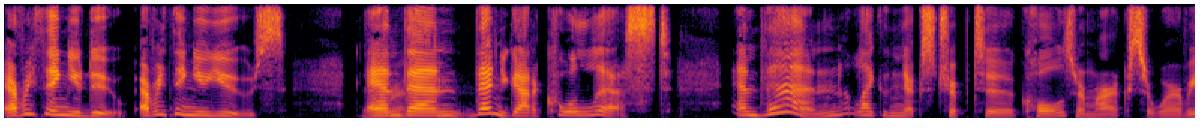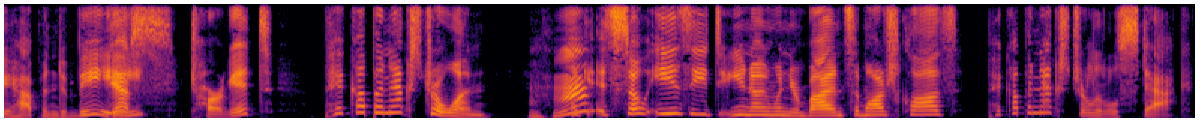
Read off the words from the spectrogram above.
everything you do, everything you use. And then then you got a cool list. And then like the next trip to Kohl's or Marc's or wherever you happen to be, Yes. Target, pick up an extra one. Mm-hmm. Like, it's so easy to, you know, when you're buying some washcloths, pick up an extra little stack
